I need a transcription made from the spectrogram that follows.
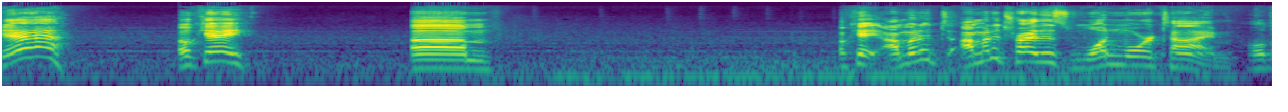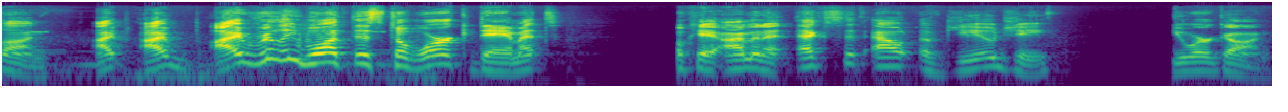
Yeah. Okay. Um. Okay, I'm gonna I'm gonna try this one more time. Hold on. I I I really want this to work. Damn it. Okay, I'm gonna exit out of GOG. You are gone.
